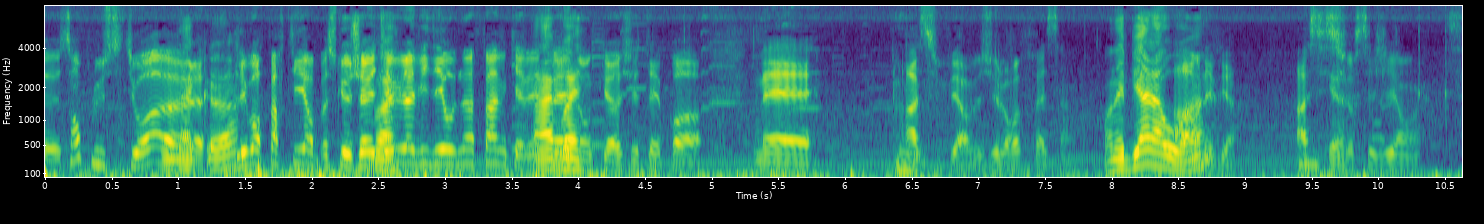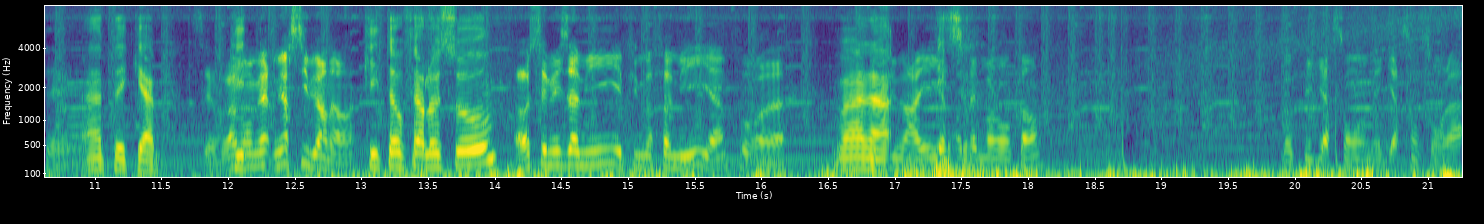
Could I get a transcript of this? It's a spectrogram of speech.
euh, sans plus, tu vois. euh, les voir partir parce que j'avais Ouais. déjà vu la vidéo de ma femme qui avait Ah, fait, ouais. donc j'étais pas. Mais. Ah, super, je le referai ça. On est bien là-haut, Ah, hein on est bien. Ah, c'est sûr, c'est géant. hein. C'est Impeccable. c'est vraiment. mer- Merci Bernard. Qui t'a offert le saut Ah, c'est mes amis et puis ma famille hein, pour. euh, Je Voilà. me suis marié il y a pas tellement longtemps. Donc les garçons, mes garçons sont là.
